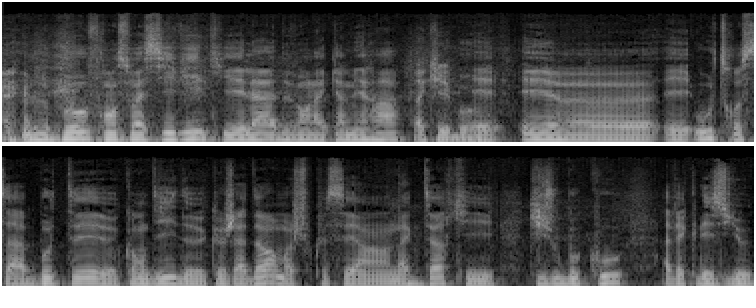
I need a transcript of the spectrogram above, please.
le beau François Civil qui est là devant la caméra. Ah, qui est beau. Et, et, euh, et outre sa beauté euh, candide que j'adore, moi je trouve que c'est un acteur qui qui joue beaucoup avec les yeux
